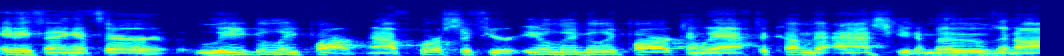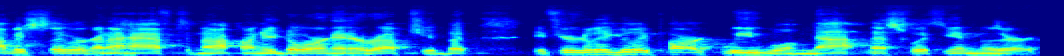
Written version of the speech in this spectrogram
anything if they're legally parked. Now, of course, if you're illegally parked and we have to come to ask you to move, then obviously we're going to have to knock on your door and interrupt you. But if you're legally parked, we will not mess with you in Missouri.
